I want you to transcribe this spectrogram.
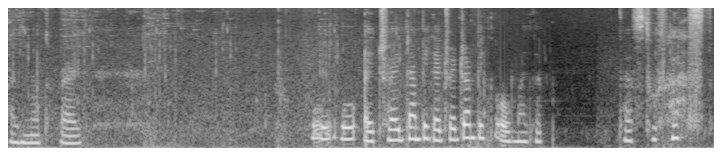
I'm not right. Oh, oh, I tried jumping, I tried jumping. Oh my god. That's too fast.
